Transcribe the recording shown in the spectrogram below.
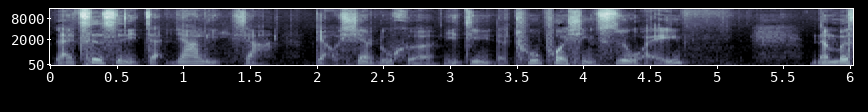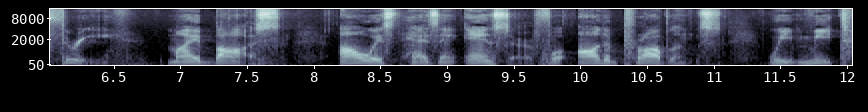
来测试你在压力下表现如何，以及你的突破性思维。Number three, my boss always has an answer for all the problems we meet.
